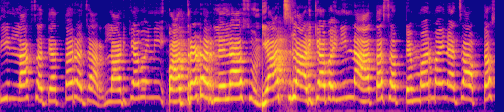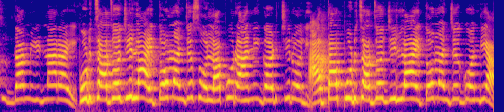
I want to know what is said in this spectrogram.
तीन लाख सत्याहत्तर हजार लाडक्या बहिणी पात्र ठरलेल्या असून याच लाडक्या बहिणींना आता सप्टेंबर महिन्याचा हप्ता सुद्धा मिळणार आहे. पुढचा जो जिल्हा आहे तो म्हणजे सोलापूर आणि गडचिरोली. आता पुढचा जो जिल्हा आहे तो म्हणजे गोंदिया.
